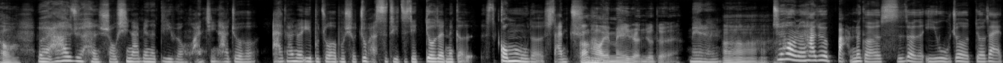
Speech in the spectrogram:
哦，对，然后他就觉得很熟悉那边的地缘环境，他就。哎，干脆一不做二不休，就把尸体直接丢在那个公墓的山区，刚好也没人，就对，没人啊。之后呢，他就把那个死者的衣物就丢在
